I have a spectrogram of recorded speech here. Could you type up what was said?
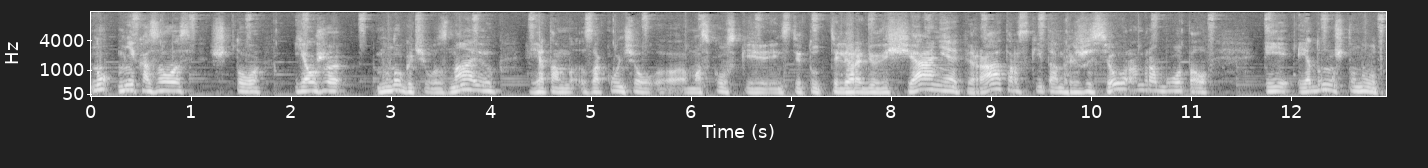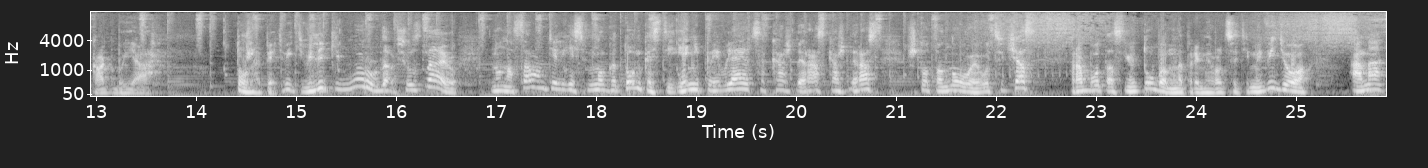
Ну, мне казалось, что я уже много чего знаю. Я там закончил э, Московский институт телерадиовещания, операторский, там режиссером работал. И я думал, что ну вот как бы я тоже опять, видите, великий гуру, да, все знаю. Но на самом деле есть много тонкостей, и они появляются каждый раз, каждый раз что-то новое. Вот сейчас работа с Ютубом, например, вот с этими видео, она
